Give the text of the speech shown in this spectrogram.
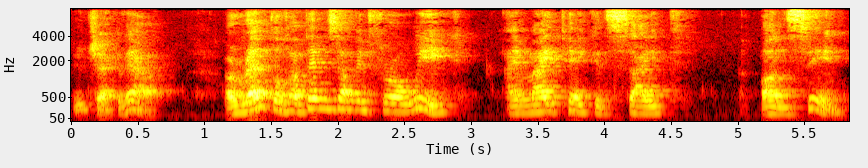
you check it out. A rental, if I'm taking something for a week, I might take it sight unseen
